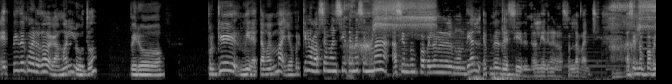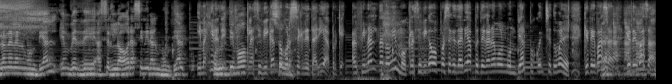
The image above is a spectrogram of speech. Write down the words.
estoy de acuerdo, hagamos el luto, pero ¿por qué? Mira, estamos en mayo, ¿por qué no lo hacemos en siete meses más haciendo un papelón en el mundial en vez de siete? En realidad tiene razón la pancha. Haciendo un papelón en el mundial en vez de hacerlo ahora sin ir al mundial. po. Por Imagínate, último, clasificando su- por secretaría, porque al final da lo mismo, clasificamos por secretaría, pues te ganamos el mundial, pues conche tu madre. ¿Qué te pasa? ¿Qué te pasa?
